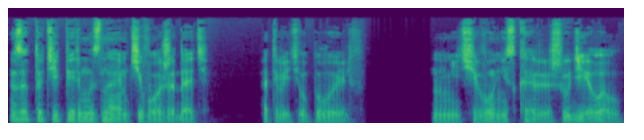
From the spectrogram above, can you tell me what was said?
Зато теперь мы знаем, чего ожидать», — ответил полуэльф. «Ничего не скажешь, уделал».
